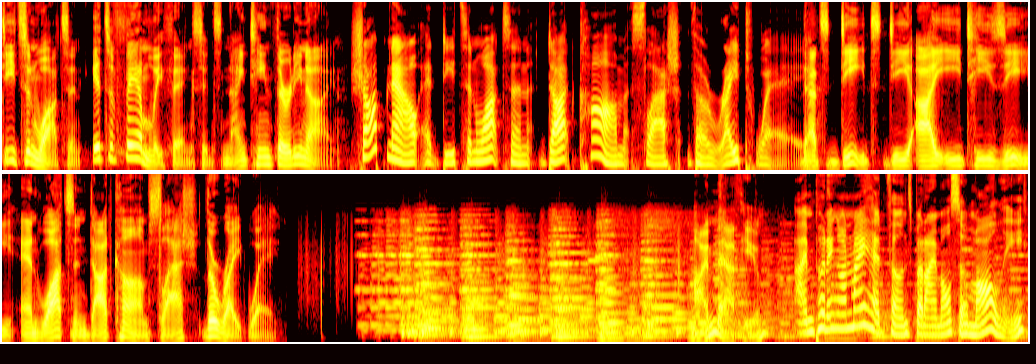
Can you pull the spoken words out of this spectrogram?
Dietz and Watson. It's a family thing since 1939. Shop now at dietzandwatson.com slash the right way. That's Dietz, D I E T Z, and Watson.com slash the right way. I'm Matthew, I'm putting on my headphones, but I'm also Molly.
